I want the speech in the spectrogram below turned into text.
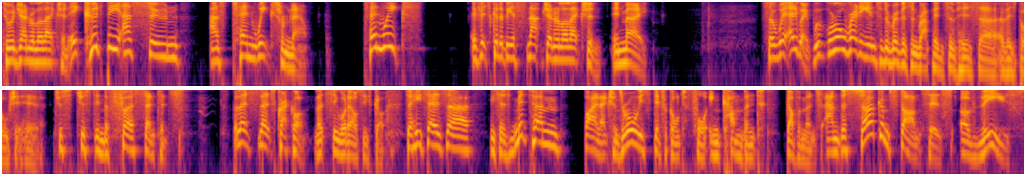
to a general election. It could be as soon as 10 weeks from now. 10 weeks! If it's going to be a snap general election in May. So we're anyway, we're already into the rivers and rapids of his uh, of his bullshit here. Just just in the first sentence. But let's let's crack on. Let's see what else he's got. So he says uh, he says midterm by-elections are always difficult for incumbent governments, and the circumstances of these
